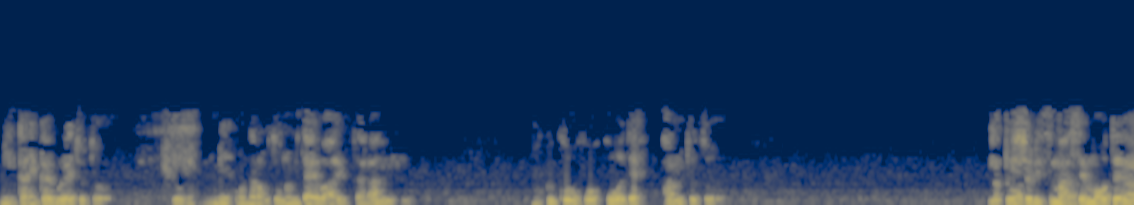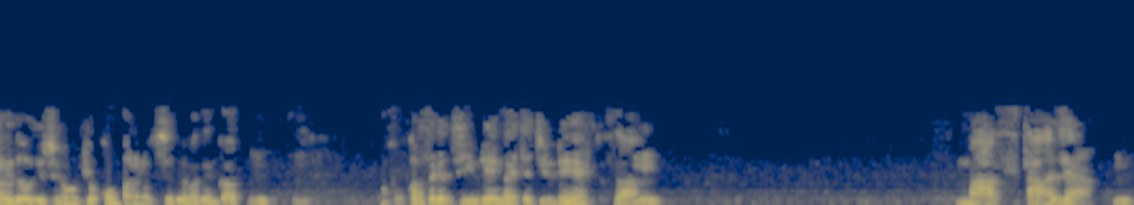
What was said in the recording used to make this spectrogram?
日に1回ぐらいちょっと女の子と飲みたいわ言ったら、うん僕こうこうこうであの人とまあ一緒に住ましてもうてるんですけど、うん一緒に今日コンパのことしてくれませんか、うん。うん。まあここから先は自由恋愛っちゃ自由恋愛やけどさ、うん。まあスターじゃうん。ん。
